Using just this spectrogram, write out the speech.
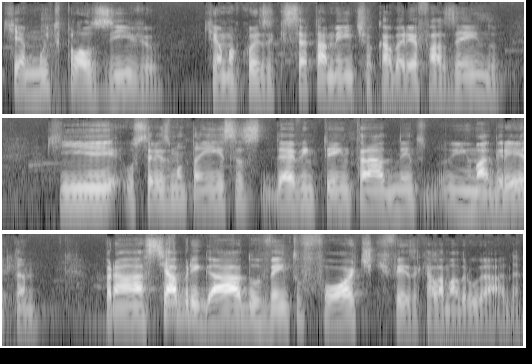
que é muito plausível, que é uma coisa que certamente eu acabaria fazendo, que os três montanhistas devem ter entrado dentro em uma greta para se abrigar do vento forte que fez aquela madrugada.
